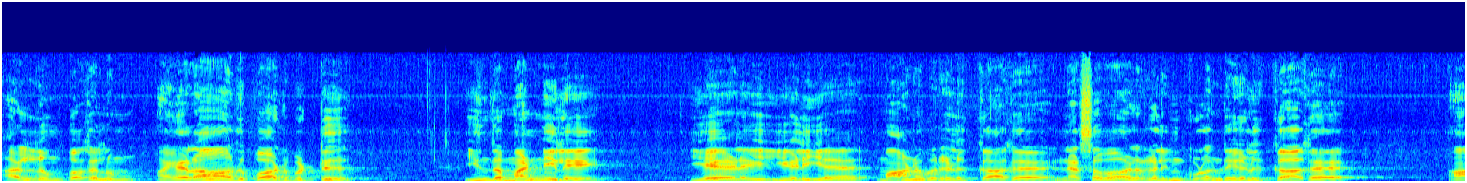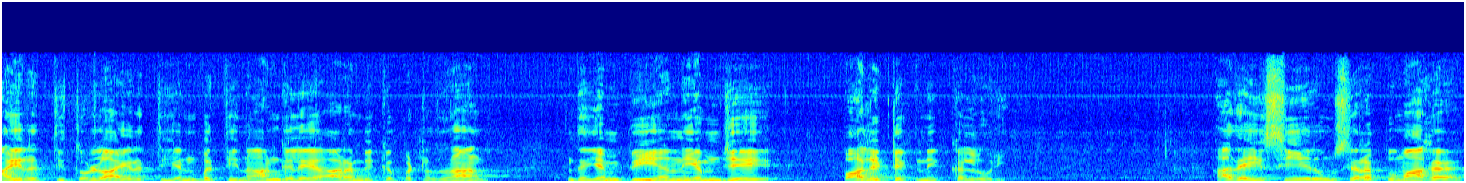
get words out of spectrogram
அல்லும் பகலும் அயராது பாடுபட்டு இந்த மண்ணிலே ஏழை எளிய மாணவர்களுக்காக நெசவாளர்களின் குழந்தைகளுக்காக ஆயிரத்தி தொள்ளாயிரத்தி எண்பத்தி நான்கிலே ஆரம்பிக்கப்பட்டதுதான் இந்த எம்பிஎன் எம்ஜே பாலிடெக்னிக் கல்லூரி. அதை சீரும் சிறப்புமாக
